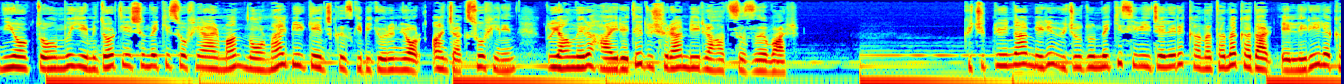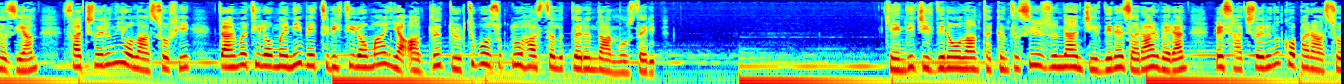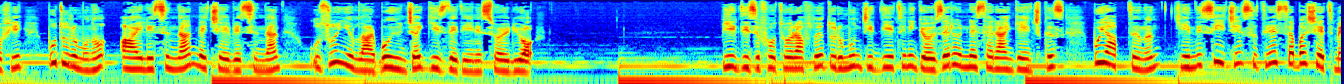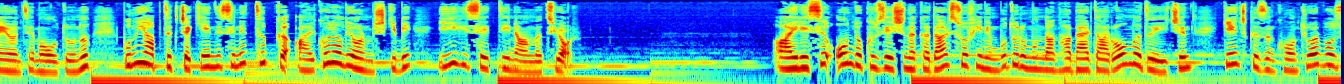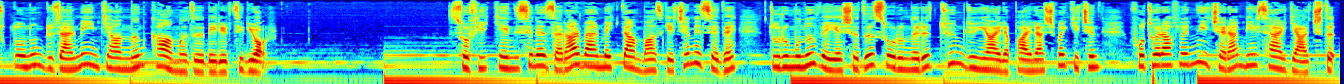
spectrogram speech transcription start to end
New York doğumlu 24 yaşındaki Sophie Erman normal bir genç kız gibi görünüyor ancak Sophie'nin duyanları hayrete düşüren bir rahatsızlığı var. Küçüklüğünden beri vücudundaki sivilceleri kanatana kadar elleriyle kazıyan, saçlarını yolan Sophie, dermatilomani ve trihtilomanya adlı dürtü bozukluğu hastalıklarından muzdarip. Kendi cildine olan takıntısı yüzünden cildine zarar veren ve saçlarını koparan Sophie bu durumunu ailesinden ve çevresinden uzun yıllar boyunca gizlediğini söylüyor. Bir dizi fotoğrafla durumun ciddiyetini gözler önüne seren genç kız, bu yaptığının kendisi için stresle baş etme yöntemi olduğunu, bunu yaptıkça kendisini tıpkı alkol alıyormuş gibi iyi hissettiğini anlatıyor. Ailesi 19 yaşına kadar Sophie'nin bu durumundan haberdar olmadığı için genç kızın kontrol bozukluğunun düzelme imkanının kalmadığı belirtiliyor. Sophie kendisine zarar vermekten vazgeçemese de durumunu ve yaşadığı sorunları tüm dünyayla paylaşmak için fotoğraflarını içeren bir sergi açtı.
